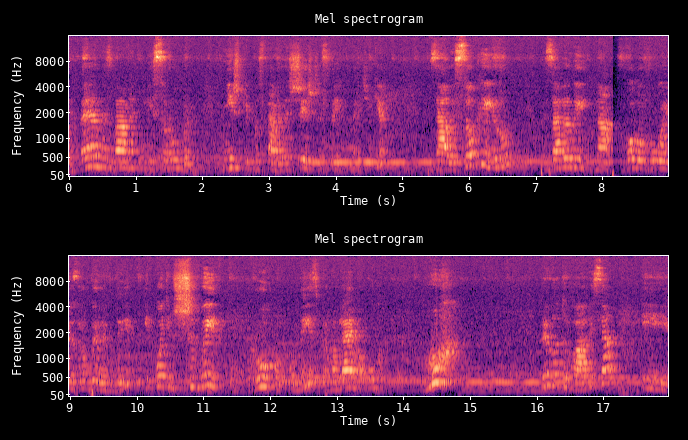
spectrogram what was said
тепер ми з вами лісоруби. Ніжки поставили ширше своїх плечиків, взяли сокиру, завели на головою, зробили вдих і потім швидко рухом униз промовляємо ух. Ух. Приготувалися і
